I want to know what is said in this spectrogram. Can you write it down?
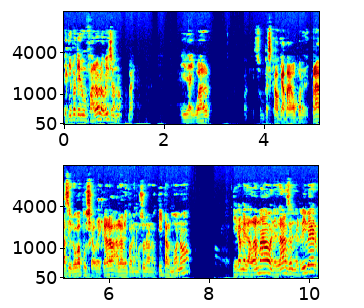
El tipo tiene un farol, ¿lo veis o no? Bueno, ahí da igual. Porque es un pescado que ha pagado por detrás y luego ha pushado de cara. Ahora le ponemos una notita al mono. Tírame la dama o en el as, en el river.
